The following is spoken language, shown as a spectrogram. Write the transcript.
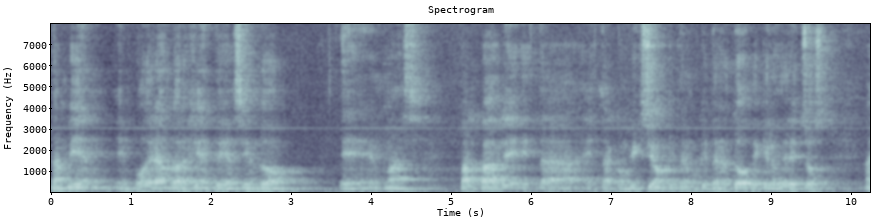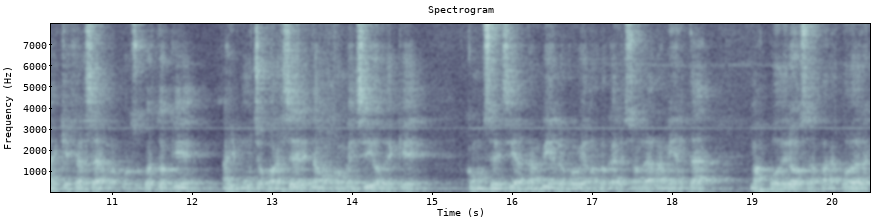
también empoderando a la gente y haciendo eh, más palpable esta, esta convicción que tenemos que tener todos de que los derechos hay que ejercerlos. Por supuesto que hay mucho por hacer, estamos convencidos de que como se decía también, los gobiernos locales son la herramienta más poderosa para poder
